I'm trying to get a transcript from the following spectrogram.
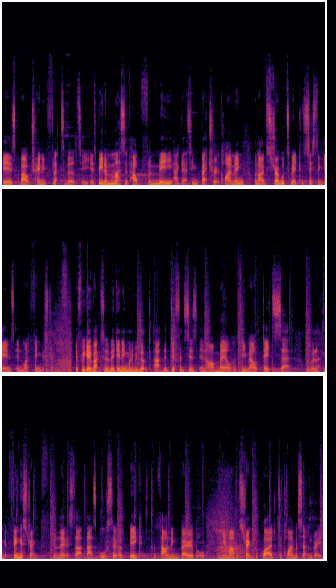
is about training flexibility. It's been a massive help for me at getting better at climbing when I've struggled to make consistent gains in my finger strength. If we go back to the beginning when we looked at the differences in our male and female data set when we're looking at finger strength, you'll notice that that's also a big confounding variable in the amount of strength required to climb a certain grade.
